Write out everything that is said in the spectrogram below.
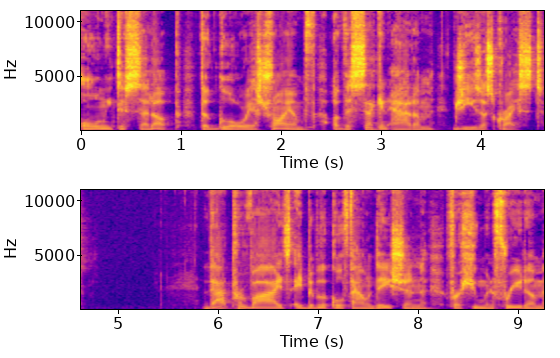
only to set up the glorious triumph of the second Adam, Jesus Christ. That provides a biblical foundation for human freedom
